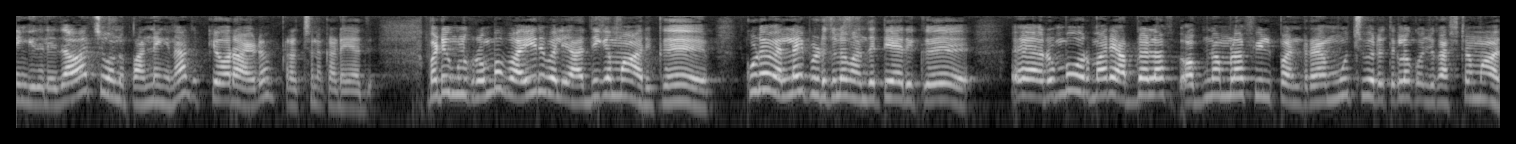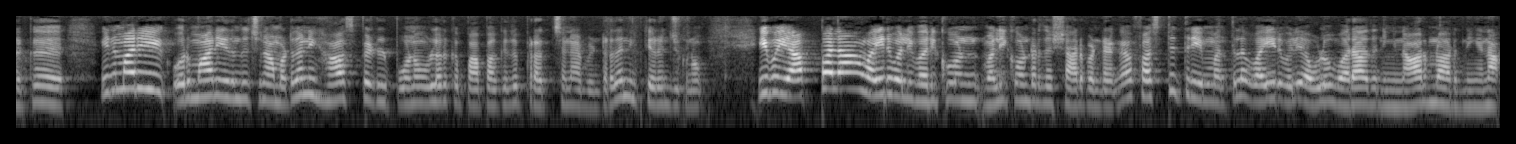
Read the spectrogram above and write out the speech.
நீங்கள் இதில் ஏதாச்சும் ஒன்று பண்ணீங்கன்னா அது க்யூர் ஆகிடும் பிரச்சனை கிடையாது. பட் உங்களுக்கு ரொம்ப வயிறு வலி அதிகமாக இருக்குது கூட வெள்ளைப்படுதலும் வந்துட்டே இருக்குது ரொம்ப ஒரு மாதிரி அப்டலாக அப்னம்லாம் ஃபீல் பண்ணுறேன் மூச்சு வரத்துக்குலாம் கொஞ்சம் கஷ்டமாக இருக்குது இந்த மாதிரி ஒரு மாதிரி இருந்துச்சுன்னா மட்டும்தான் நீங்கள் ஹாஸ்பிட்டல் போகணும் உள்ள இருக்க பாப்பாக்கு இது பிரச்சனை அப்படின்றத நீங்கள் தெரிஞ்சுக்கணும். இப்போ எப்போல்லாம் வயிறு வலி வலிக்கோ வலிக்கோன்றதை ஷேர் பண்ணுறாங்க ஃபஸ்ட்டு த்ரீ மந்தில் வயிறு வலி அவ்வளோ வராது. நீங்கள் நார்மலாக இருந்தீங்கன்னா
